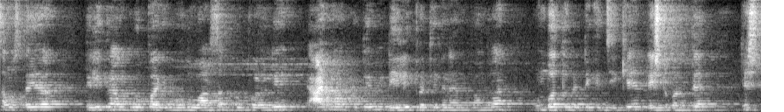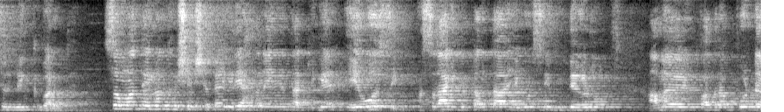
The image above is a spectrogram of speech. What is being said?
ಸಂಸ್ಥೆಯ ಟೆಲಿಗ್ರಾಮ್ ಗ್ರೂಪ್ ಆಗಿರ್ಬೋದು ವಾಟ್ಸಪ್ ಗ್ರೂಪ್ಗಳಲ್ಲಿ ಆ್ಯಡ್ ಮಾಡ್ಕೊತೀವಿ. ಡೈಲಿ ಪ್ರತಿದಿನ ಅಂದ್ರೆ ಒಂಬತ್ತು ಗಂಟೆಗೆ ಜಿ ಕೆ ಲಿಸ್ಟ್ ಬರುತ್ತೆ ಟೆಸ್ಟ್ ಲಿಂಕ್ ಬರುತ್ತೆ. ಸೊ ಮತ್ತೆ ಇನ್ನೊಂದು ವಿಶೇಷತೆ ಇದೇ ಹದಿನೈದನೇ ತಾರೀಕಿಗೆ ಎ ಒ ಸಿ ಹೊಸದಾಗಿ ಬಿಟ್ಟಂತ ಎ ಒ ಸಿ ಹುದ್ದೆಗಳು, ಆಮೇಲೆ ಏನಪ್ಪ ಅಂದ್ರೆ ಫುಡ್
